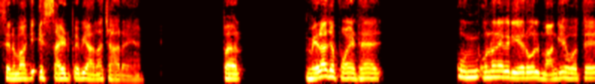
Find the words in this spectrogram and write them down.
सिनेमा की इस साइड पे भी आना चाह रहे हैं। पर मेरा जो पॉइंट है, उन, उन्होंने अगर ये रोल मांगे होते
